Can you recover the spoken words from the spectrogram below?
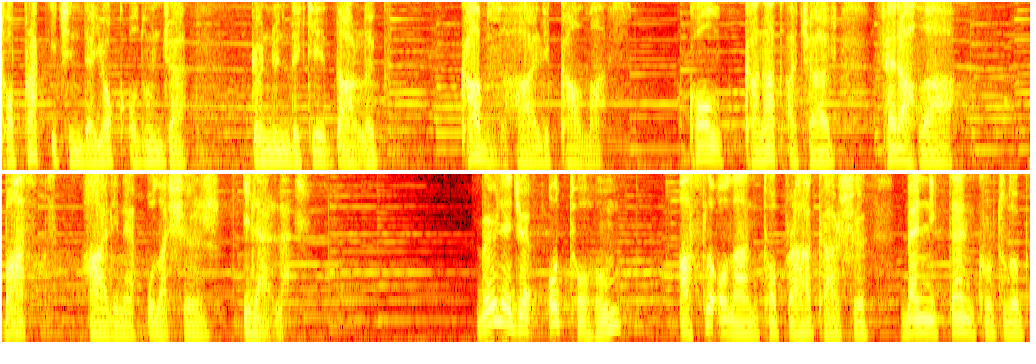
toprak içinde yok olunca gönlündeki darlık, kabz hali kalmaz. Kol kanat açar, ferahlığa, bast haline ulaşır, ilerler. Böylece o tohum aslı olan toprağa karşı benlikten kurtulup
